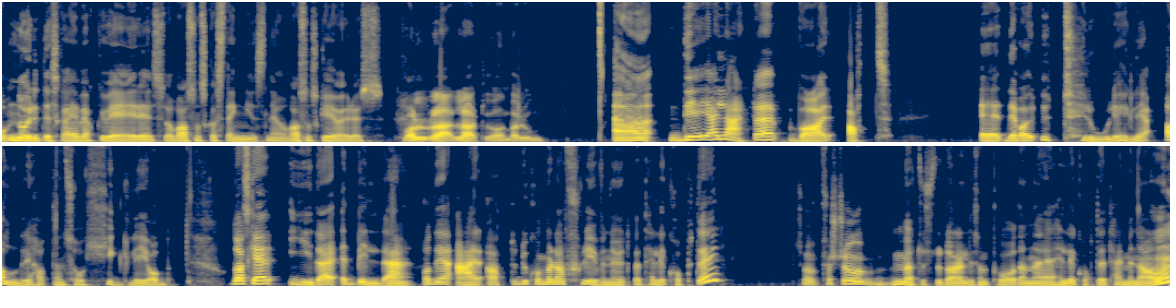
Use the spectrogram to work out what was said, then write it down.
når det skal evakueres, og hva som skal stenges ned, og hva som skal gjøres. Hva lærte du av den perioden? Eh, det jeg lærte, var at eh, det var utrolig hyggelig. Jeg har aldri hatt en så hyggelig jobb. Da skal jeg gi deg et bilde, og det er at du kommer da flyvende ut på et helikopter. Så først så møtes du da liksom på denne helikopterterminalen.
